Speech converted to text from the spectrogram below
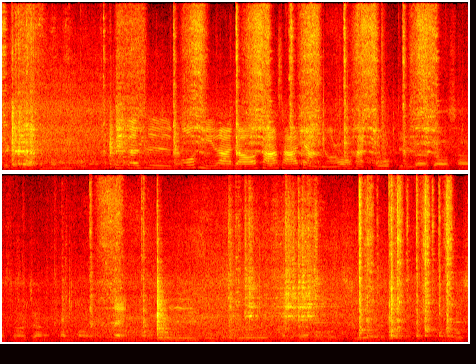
这个叫什么名字呢？这个是剥皮辣椒沙沙酱牛肉汉堡。锅比辣椒沙沙酱汉堡。对，第一次吃，看起来好好吃耶。呃我是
